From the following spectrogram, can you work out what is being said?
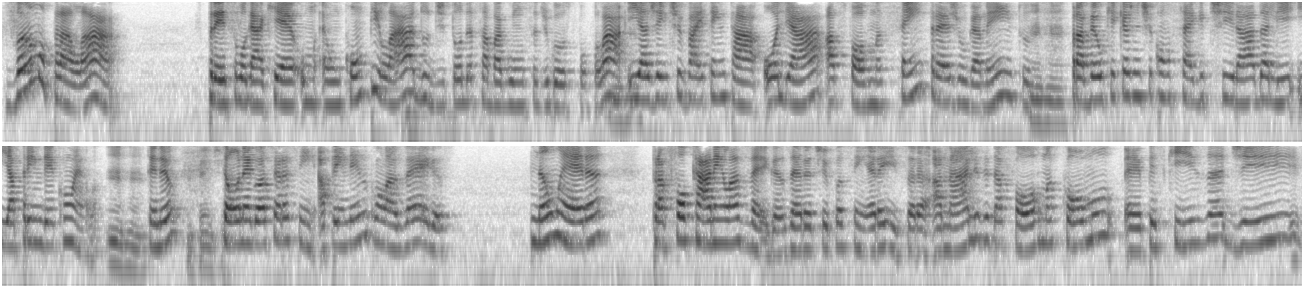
Vamos pra lá, pra esse lugar que é um, é um compilado de toda essa bagunça de gosto popular, Uhum. e a gente vai tentar olhar as formas sem pré-julgamentos Uhum. pra ver o que, que a gente consegue tirar dali e aprender com ela. Uhum. Entendeu? Entendi. Então o negócio era assim, aprendendo com Las Vegas, não era pra focar em Las Vegas, era tipo assim, era isso, era análise da forma como é, pesquisa de,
